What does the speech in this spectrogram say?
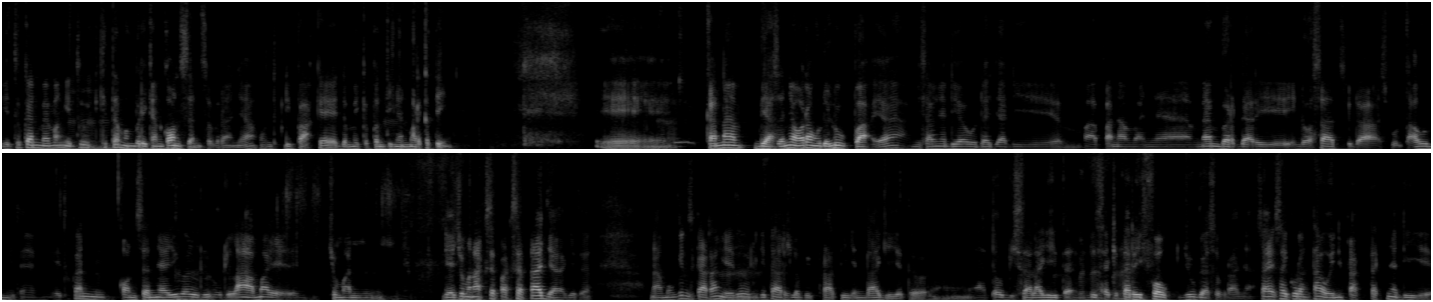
itu kan memang itu kita memberikan konsen sebenarnya untuk dipakai demi kepentingan marketing. Eh, karena biasanya orang udah lupa ya misalnya dia udah jadi apa namanya member dari Indosat sudah 10 tahun gitu ya. Itu kan konsennya juga udah, lama ya cuman dia cuma accept accept aja gitu. Nah mungkin sekarang ya itu hmm. kita harus lebih perhatiin lagi gitu atau bisa lagi kita, benar, bisa kita revoke juga sebenarnya. Saya saya kurang tahu ini prakteknya di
